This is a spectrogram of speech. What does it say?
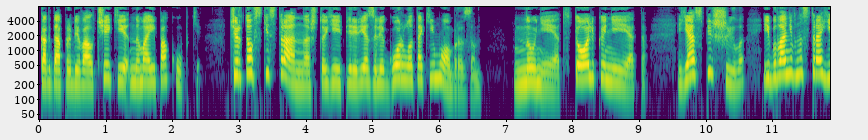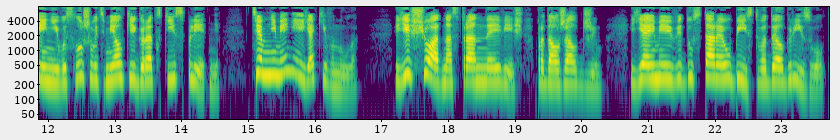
когда пробивал чеки на мои покупки. Чертовски странно, что ей перерезали горло таким образом. Ну нет, только не это. Я спешила и была не в настроении выслушивать мелкие городские сплетни. Тем не менее я кивнула. «Еще одна странная вещь», — продолжал Джим. «Я имею в виду старое убийство Дел Гризволд.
